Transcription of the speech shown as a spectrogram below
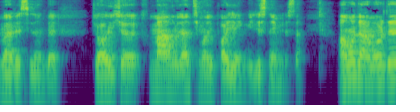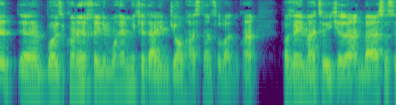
و رسیدن به جایی که معمولا تیمای پایه انگلیس نمی‌رسن. اما در مورد بازیکنهای خیلی مهمی که در این جام هستن صحبت بکنم و قیمتایی که دارن. بر اساس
